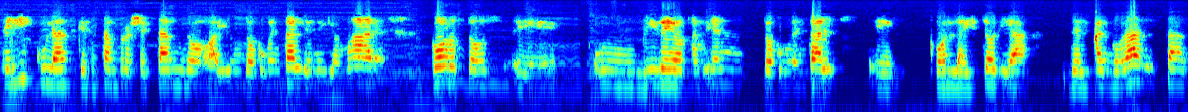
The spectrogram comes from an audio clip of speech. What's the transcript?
películas que se están proyectando, hay un documental de Emilio Mar, cortos, eh, un video también documental eh, con la historia del tango danza.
